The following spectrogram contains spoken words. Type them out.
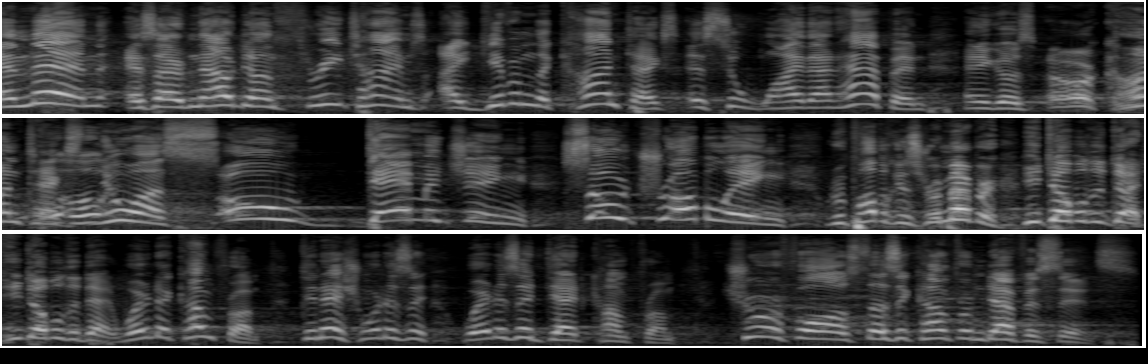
And then, as I've now done three times, I give him the context as to why that happened. And he goes, Oh, context, Well- well- nuance, so damaging, so troubling. Republicans, remember, he doubled the debt, he doubled the debt. Where did it come from? Dinesh, where does, it, where does a debt come from? True or false, does it come from deficits?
